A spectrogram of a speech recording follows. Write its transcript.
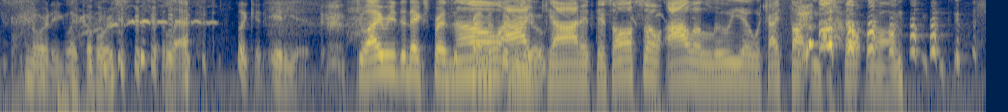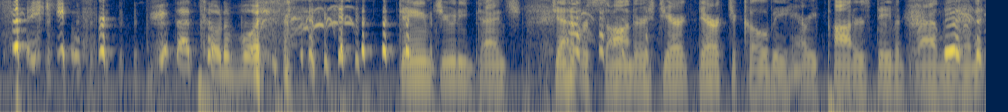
snorting like a horse. I laugh like an idiot. Do I read the next pres- No, premise do I you? got it. There's also Allelujah, which I thought you spelt wrong. Thank you for that tone of voice. Dame Judi Dench, Jennifer Saunders, Derek, Derek Jacobi, Harry Potter's David Bradley in it.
